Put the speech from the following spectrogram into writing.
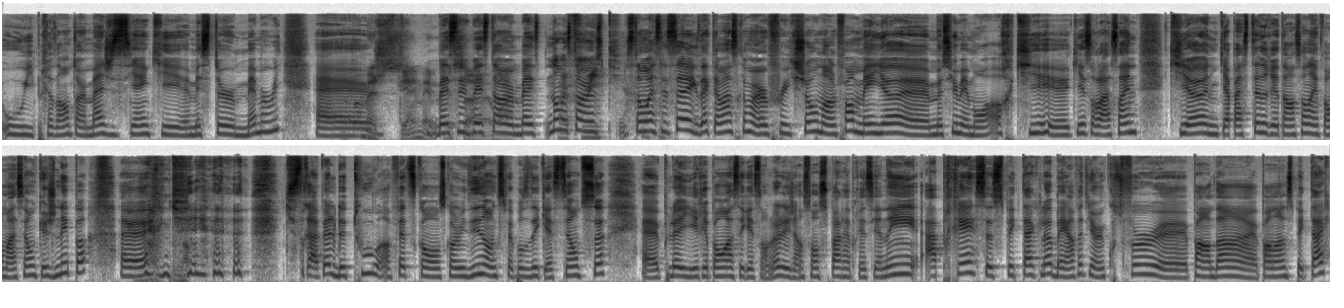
où il présente un magicien qui est Mr. Memory. Euh, mais. Ben, c'est ben, un. Ben, non, mais c'est un. Ouais, c'est ça, exactement. C'est comme un freak show, dans le fond, mais il y a euh, Monsieur Mémoire qui est, euh, qui est sur la scène, qui a une capacité de rétention d'informations que je n'ai pas, euh, qui, qui, se rappelle de tout, en fait, ce qu'on qu'on lui dit, donc il se fait poser des questions, tout ça. puis là, il répond à ces questions-là. Les gens sont super impressionnés. Après ce spectacle-là, ben, en fait, il y a un coup de feu pendant, pendant le spectacle.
